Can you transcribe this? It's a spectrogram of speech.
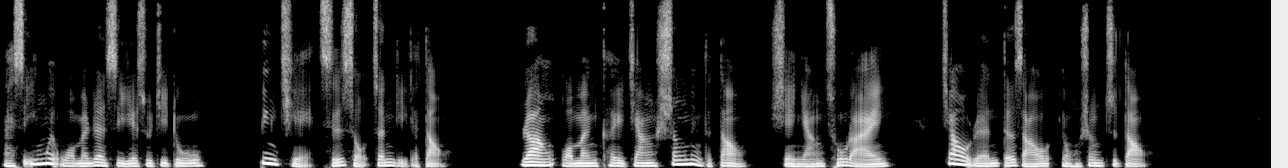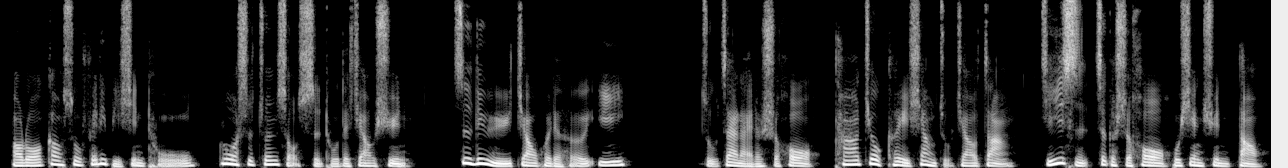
乃是因为我们认识耶稣基督。并且持守真理的道，让我们可以将生命的道显扬出来，叫人得着永生之道。保罗告诉菲利比信徒，若是遵守使徒的教训，致力于教会的合一，主再来的时候，他就可以向主交账。即使这个时候不幸殉道，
